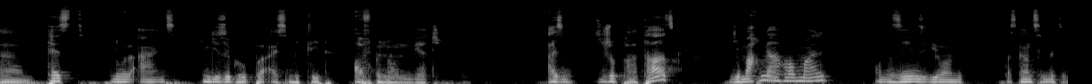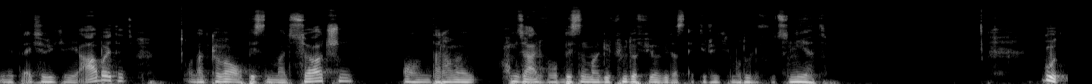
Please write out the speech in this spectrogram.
ähm, Test 01 in diese Gruppe als Mitglied aufgenommen wird. Also, sind schon ein paar Tasks, die machen wir auch mal und dann sehen Sie, wie man mit, das Ganze mit, mit Active arbeitet und dann können wir auch ein bisschen mal searchen und dann haben, wir, haben Sie einfach ein bisschen mal Gefühl dafür, wie das Active Modul funktioniert. Gut,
